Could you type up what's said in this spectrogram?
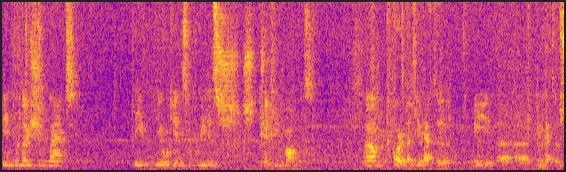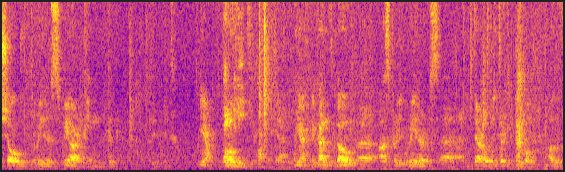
in the notion that the, the audience or the readers could be partners. Um, Of course, but you have to be, uh, uh, you have to show the readers we are in good. With- with- yeah, Take Oh. the lead, you have to take Yeah. the lead. yeah, You can't go uh, ask readers, uh, and there are only 30 people out of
